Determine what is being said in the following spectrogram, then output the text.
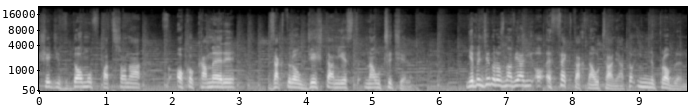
siedzi w domu wpatrzona w oko kamery, za którą gdzieś tam jest nauczyciel. Nie będziemy rozmawiali o efektach nauczania, to inny problem.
